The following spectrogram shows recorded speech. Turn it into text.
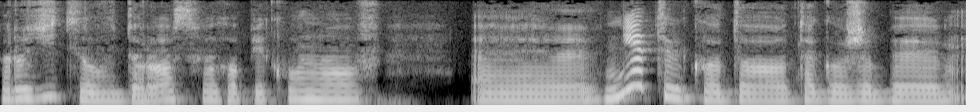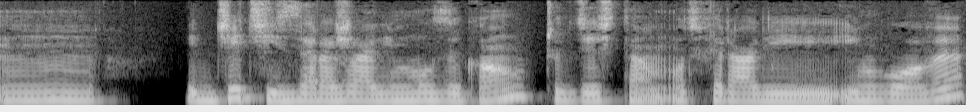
rodziców, dorosłych, opiekunów, y, nie tylko do tego, żeby mm, dzieci zarażali muzyką, czy gdzieś tam otwierali im głowy,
